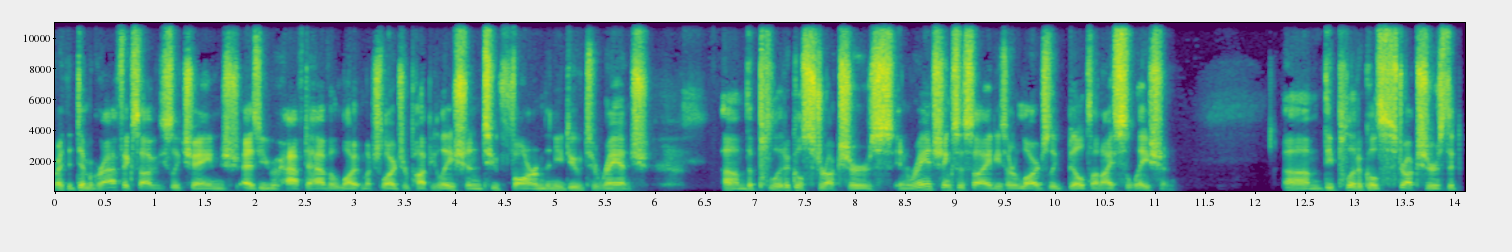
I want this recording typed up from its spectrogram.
right? The demographics obviously change as you have to have a lot, much larger population to farm than you do to ranch. Um, the political structures in ranching societies are largely built on isolation. Um, the political structures that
